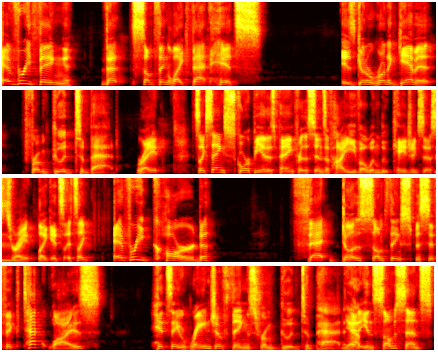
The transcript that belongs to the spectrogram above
everything that something like that hits is going to run a gamut from good to bad, right? It's like saying Scorpion is paying for the sins of High Evo when Luke Cage exists, Mhm. right? Like it's it's like every card that does something specific tech-wise hits a range of things from good to bad. Yeah. And in some sense,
